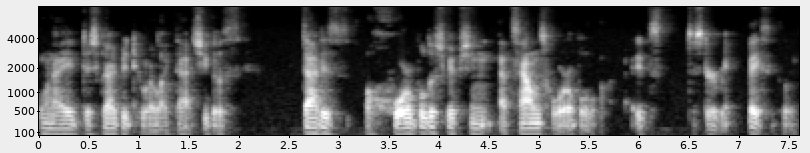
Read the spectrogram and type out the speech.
when I described it to her like that, she goes, That is a horrible description. That sounds horrible. It's disturbing, basically.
